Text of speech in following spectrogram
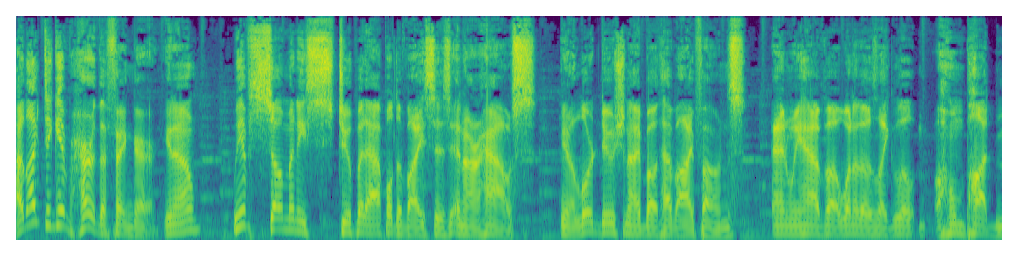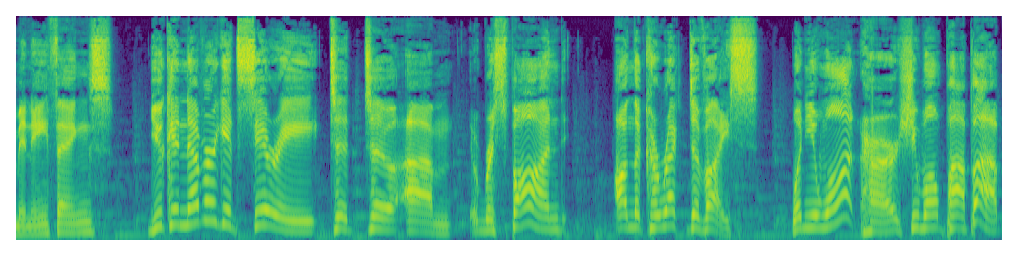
I'd like to give her the finger, you know? We have so many stupid Apple devices in our house. You know, Lord Douche and I both have iPhones, and we have uh, one of those like little HomePod mini things. You can never get Siri to to um, respond on the correct device. When you want her, she won't pop up.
